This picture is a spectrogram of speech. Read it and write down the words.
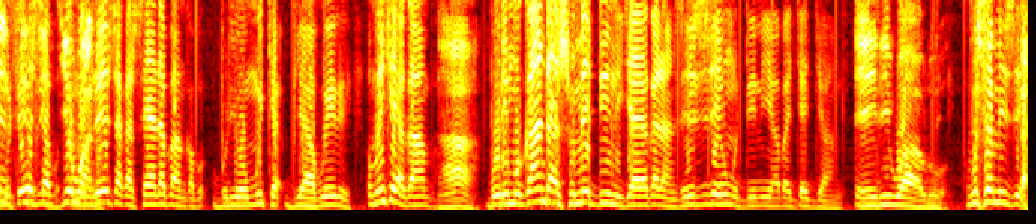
ensi Muteesa- kasa yalabanga bu- buli omu byabwere omanyi kyeyagamba Ah, buli muganda asome eddiini gyayagala nze nzizeyo mu ddiini y'abajjajjange. Eri waalwo busamize.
